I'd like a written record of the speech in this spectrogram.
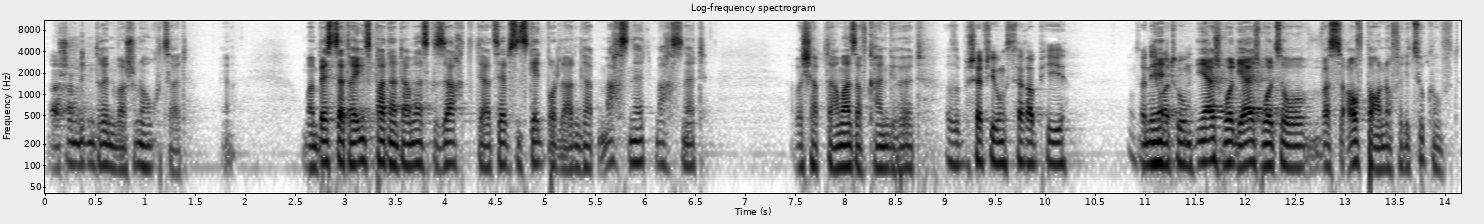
War schon mittendrin, war schon eine Hochzeit. Ja. Und mein bester Trainingspartner hat damals gesagt, der hat selbst einen Skateboardladen gehabt, mach's nicht, mach's nicht. Aber ich habe damals auf keinen gehört. Also Beschäftigungstherapie, Unternehmertum. Ja, ich wollte ja, ich wollte so was aufbauen noch für die Zukunft.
